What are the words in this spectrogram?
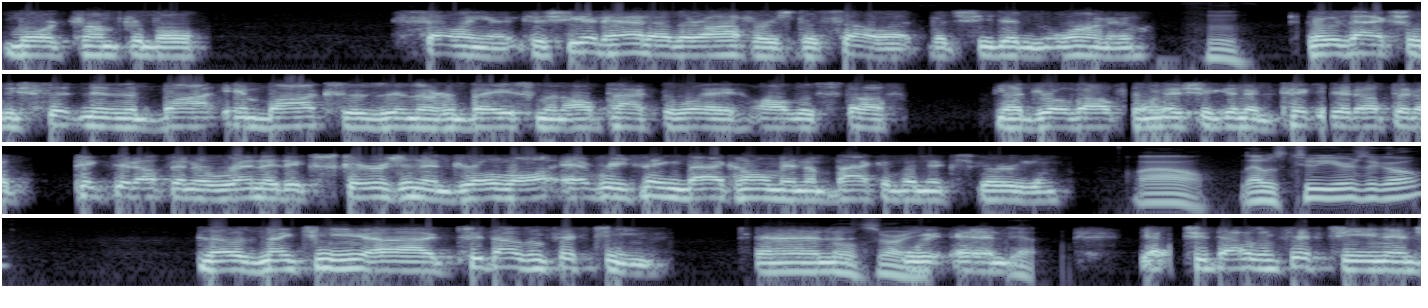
more comfortable selling it because she had had other offers to sell it, but she didn't want to. Hmm. It was actually sitting in the bo- in boxes in her basement, all packed away, all the stuff. And I drove out from Michigan and picked it up in a picked it up in a rented excursion and drove all everything back home in the back of an excursion. Wow, that was two years ago. That was 19, uh, 2015. And Oh, sorry. We, and Yeah. yeah, 2015. And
